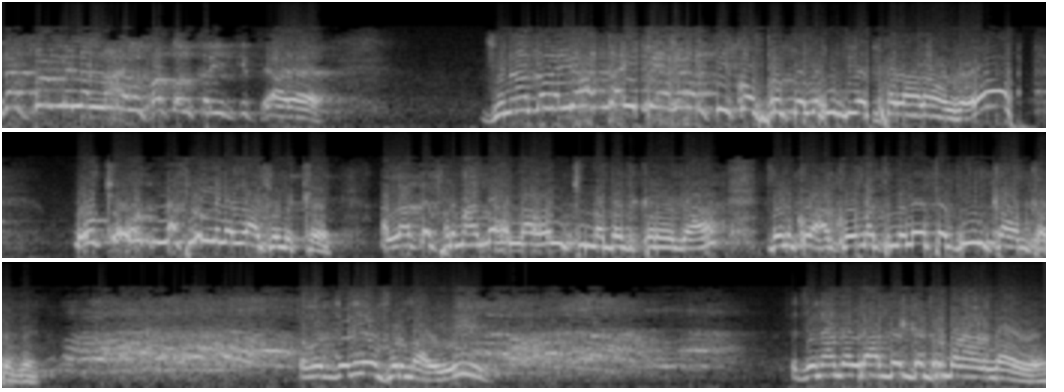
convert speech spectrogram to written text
نسل مل اللہ فتل قریب کتنے آیا ہے۔ جنہ کا ارادہ ہی کو پھیلانا ہو۔ وہ نسل من اللہ سے لکھے؟ اللہ تو فرما ہے، اللہ ان کی مدد کرے گا، جن کو حکومت ملے تو دین کام کر دے۔ توجہ نہیں فرمائی۔ جنہ کا ارادہ گٹر بنا ہو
